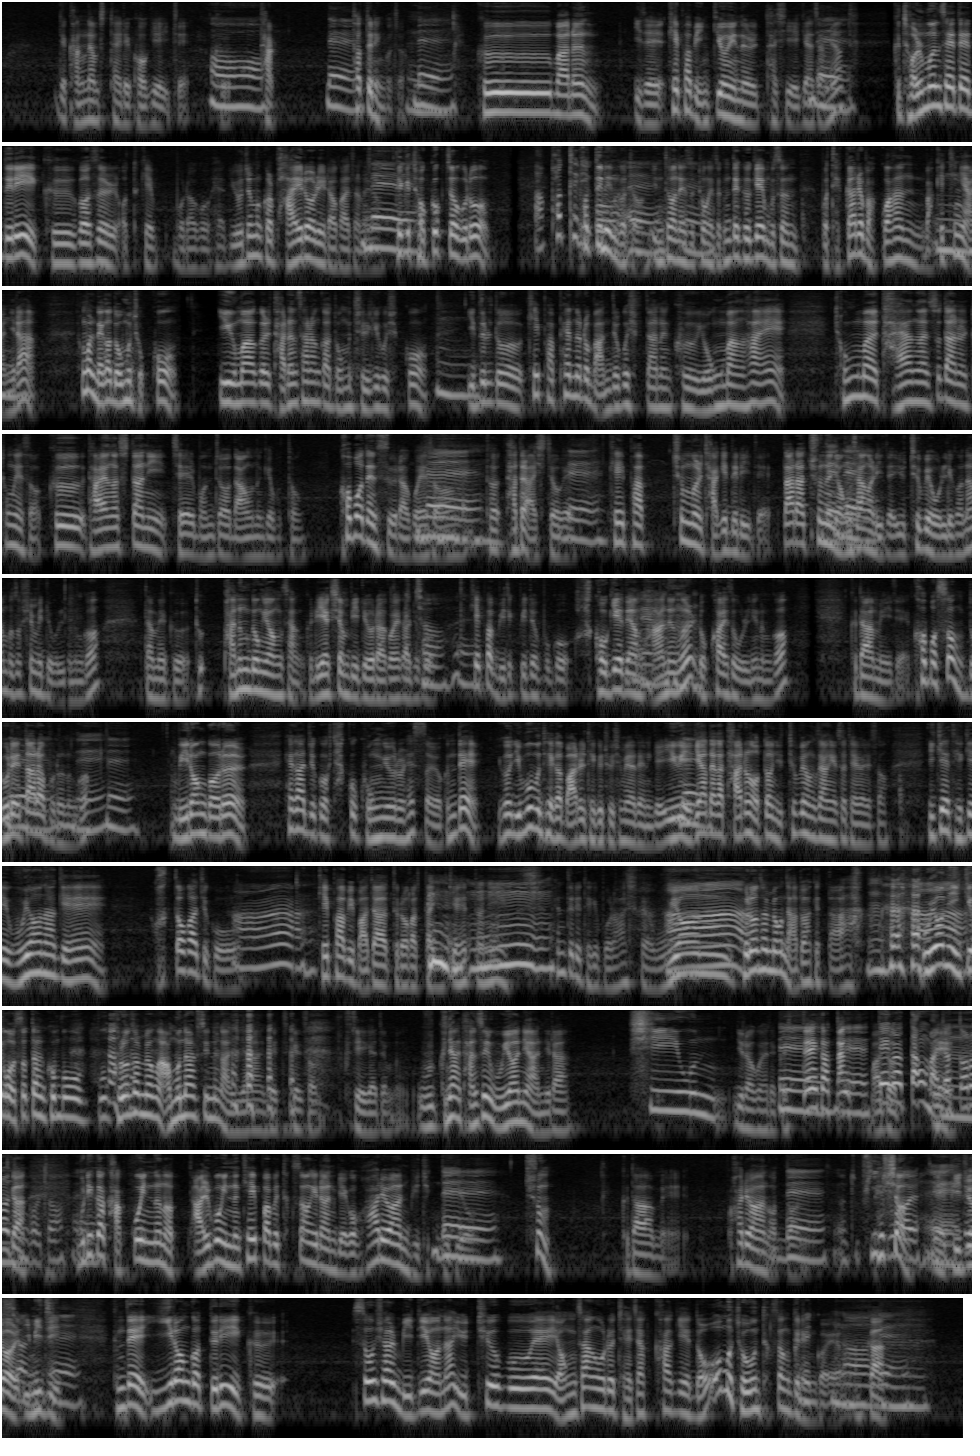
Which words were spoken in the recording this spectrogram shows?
이제 강남 스타일이 거기에 이제 어. 그냥 탁 네. 터뜨린 거죠. 네. 그 말은 이제 케이팝 인기 요인을 다시 얘기하자면 네. 그 젊은 세대들이 그것을 어떻게 뭐라고 해야 요즘은 그걸 viral이라고 하잖아요. 네. 되게 적극적으로 아, 터뜨리는 거죠. 네. 인터넷을 네. 통해서. 근데 그게 무슨 뭐 대가를 받고 한 마케팅이 음. 아니라 정말 내가 너무 좋고 이 음악을 다른 사람과 너무 즐기고 싶고 음. 이들도 케이팝 팬으로 만들고 싶다는 그 욕망 하에 정말 다양한 수단을 통해서 그 다양한 수단이 제일 먼저 나오는 게 보통 커버 댄스라고 해서 네. 다들 아시죠? 네. 케이팝 춤을 자기들이 이제 따라 추는 네, 네 영상을 이제 유튜브에 올리거나 뭐 소셜 미디어에 올리는 거. 그다음에 그 도, 반응 동영상, 그 reaction video라고 해 가지고 네. 케이팝 뮤직 비디오 보고 아, 거기에 대한 네. 반응을 녹화해서 올리는 거. 그다음에 이제 cover song 노래 따라 부르는 거. 뭐 이런 거를 해가지고 자꾸 공유를 했어요. 근데 이건 이 부분 제가 말을 되게 조심해야 되는 게 이거 얘기하다가 다른 어떤 유튜브 영상에서 제가 그래서 이게 되게 우연하게 확 떠가지고 아. 케이팝이 맞아 들어갔다 음, 했더니 음. 팬들이 되게 뭐라 하시더라고요. 우연 아. 그런 설명은 나도 하겠다. 우연히 인기가 얻었다는 건뭐 뭐 그런 설명은 아무나 할 수 있는 거 아니냐. 그래서 굳이 얘기하자면 우, 그냥 단순히 우연이 아니라 시운이라고 해야 될까? 네, 때가 딱 네, 맞아. 때가 딱 맞아 네. 떨어진 그러니까 거죠. 네. 우리가 갖고 있는 어, 알고 있는 케이팝의 특성이라는 게그 화려한 뮤직비디오, 네. 춤, 그 다음에 화려한 어떤 네, 비주얼, 패션, 네, 비주얼, 패션, 이미지. 근데 이런 것들이 그 소셜 미디어나 유튜브의 영상으로 제작하기에 너무 좋은 특성들인 거예요. 그러니까 네.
